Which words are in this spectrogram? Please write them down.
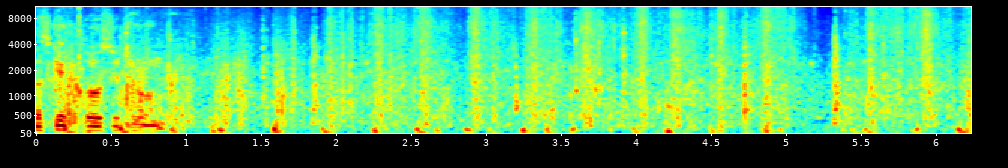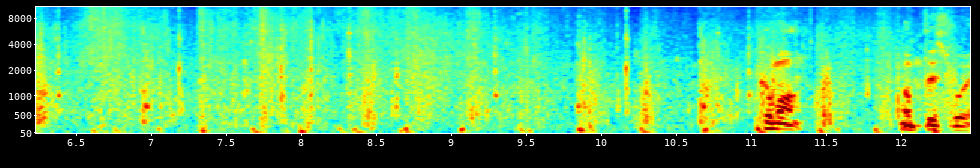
Let's get closer to him. Come on. Up this way.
